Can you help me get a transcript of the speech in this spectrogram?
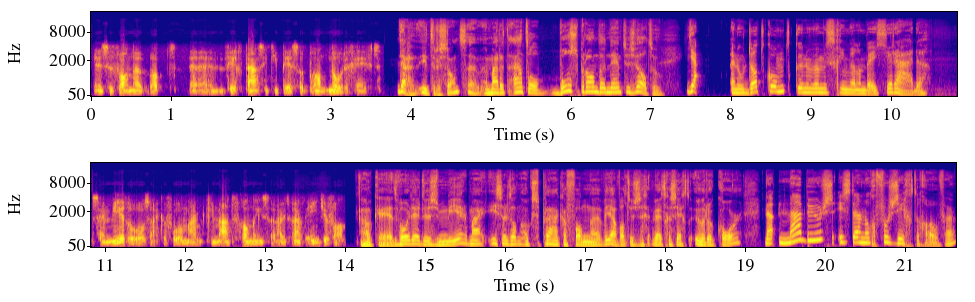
in een savanne, wat uh, een vegetatietype is dat brand nodig heeft. Ja, interessant. Maar het aantal bosbranden neemt dus wel toe. Ja, en hoe dat komt, kunnen we misschien wel een beetje raden. Er zijn meerdere oorzaken voor, maar klimaatverandering is er uiteraard eentje van. Oké, okay, het worden er dus meer, maar is er dan ook sprake van, uh, ja, wat dus werd gezegd, een record? Nou, Nabuurs is daar nog voorzichtig over.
